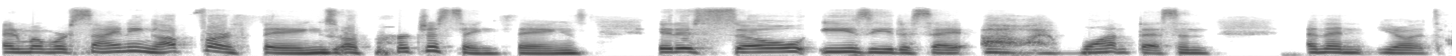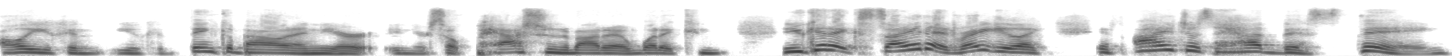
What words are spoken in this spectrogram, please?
And when we're signing up for things or purchasing things, it is so easy to say, "Oh, I want this," and and then you know it's all you can you can think about and you're and you're so passionate about it and what it can you get excited right you're like if i just had this thing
